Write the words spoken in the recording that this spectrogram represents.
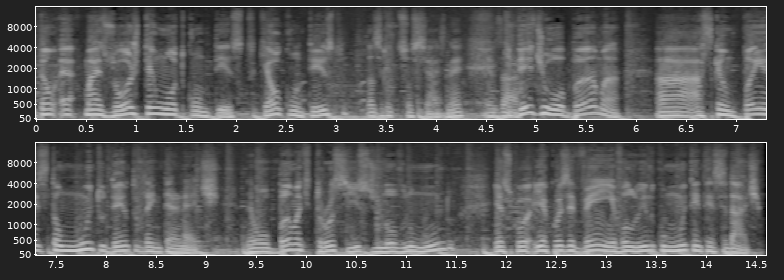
Então, é, mas hoje tem um outro contexto, que é o contexto das redes sociais, né? Exato. Que desde o Obama, as campanhas estão muito dentro da internet. né? O Obama que trouxe isso de novo no mundo e, as e a coisa vem evoluindo com muita intensidade.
